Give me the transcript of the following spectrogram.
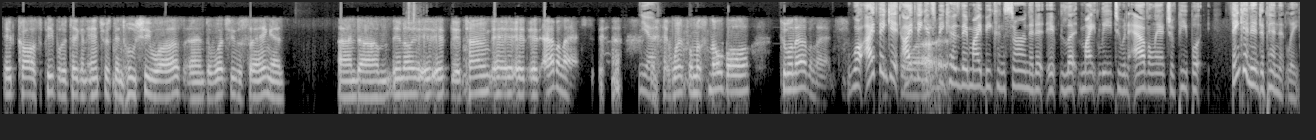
it caused people to take an interest in who she was and to what she was saying, and and um, you know, it it, it turned it, it avalanched. Yeah. it went from a snowball to an avalanche. Well, I think it. I think it's uh, because they might be concerned that it, it le- might lead to an avalanche of people thinking independently.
